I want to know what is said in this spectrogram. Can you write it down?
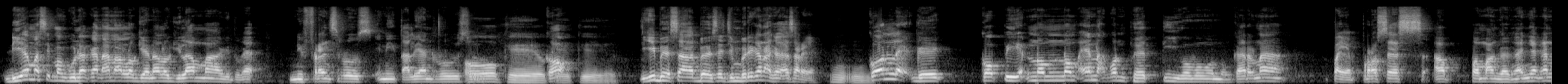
Dia masih menggunakan analogi-analogi lama gitu kayak ini French Rose, ini Italian Rose. Oke, oke, Kok- oke. Jadi bahasa bahasa Jember kan agak kasar ya. Kon lek kopi nom-nom enak kon bati ngomong ngomong karena apa ya proses uh, pemanggangannya kan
